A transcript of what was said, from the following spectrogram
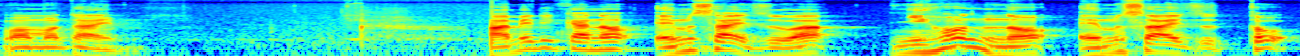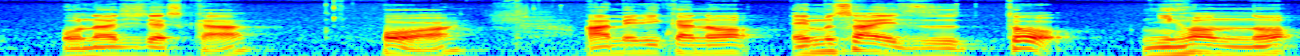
One more time. アメリカの M サイズは日本の M サイズと同じですか ?or アメリカの M サイズと日本の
